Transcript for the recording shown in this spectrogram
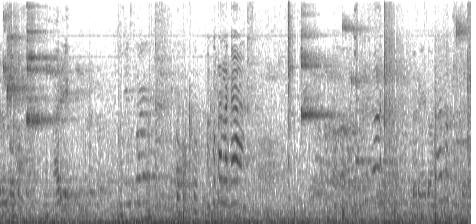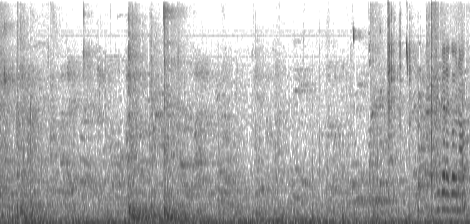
Ako talaga. I'm gonna go now.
